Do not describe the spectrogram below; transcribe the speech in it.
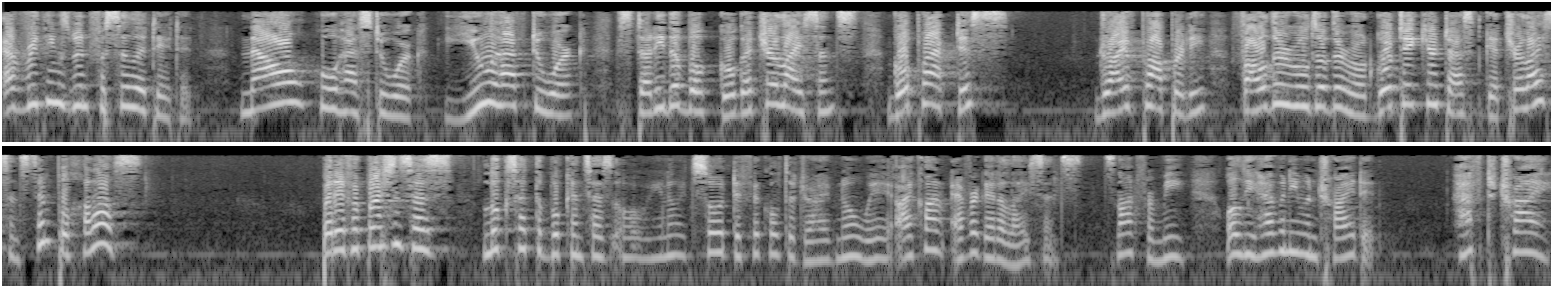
Everything's been facilitated. Now who has to work? You have to work. Study the book. Go get your license. Go practice. Drive properly. Follow the rules of the road. Go take your test. Get your license. Simple. Khalas. But if a person says, looks at the book and says, oh, you know, it's so difficult to drive. No way. I can't ever get a license. It's not for me. Well, you haven't even tried it. Have to try.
